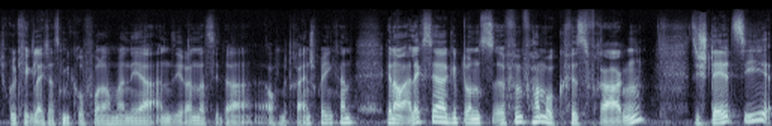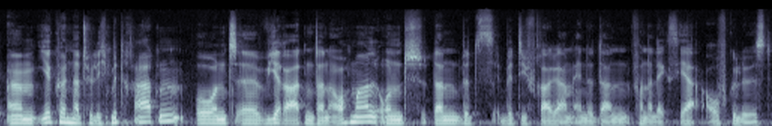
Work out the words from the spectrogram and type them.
Ich rücke hier gleich das Mikrofon auch mal näher an sie ran, dass sie da auch mit reinsprechen kann. Genau, Alexia gibt uns äh, fünf Hamburg-Quiz-Fragen. Sie stellt sie. Ähm, ihr könnt natürlich mitraten und äh, wir raten dann auch mal und dann wird die Frage am Ende dann von Alexia aufgelöst.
